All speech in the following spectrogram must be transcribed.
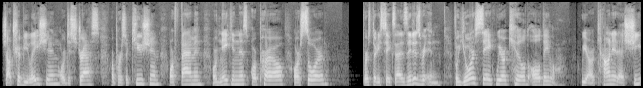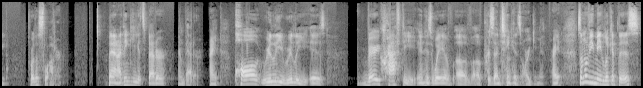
Shall tribulation, or distress, or persecution, or famine, or nakedness, or peril, or sword? Verse 36 As it is written, For your sake we are killed all day long, we are counted as sheep for the slaughter man, I think he gets better and better, right? Paul really, really is very crafty in his way of, of, of, presenting his argument, right? Some of you may look at this,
